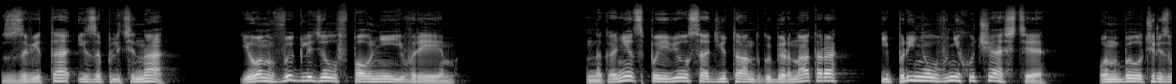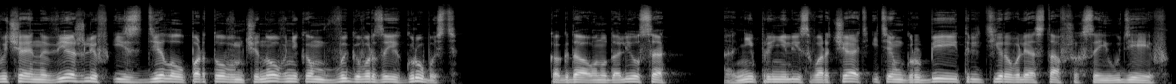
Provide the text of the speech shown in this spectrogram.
завита и заплетена, и он выглядел вполне евреем. Наконец появился адъютант губернатора и принял в них участие. Он был чрезвычайно вежлив и сделал портовым чиновникам выговор за их грубость. Когда он удалился, они принялись ворчать и тем грубее третировали оставшихся иудеев.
